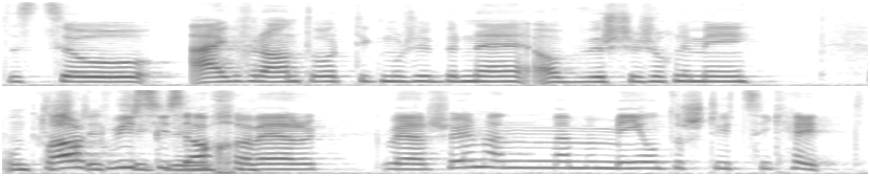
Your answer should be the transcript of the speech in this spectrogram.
dass du so Eigenverantwortung musst übernehmen musst, aber würdest du schon ein bisschen mehr Unterstützung Klar, gewisse wünschen? Sachen wäre wär schön, wenn, wenn man mehr Unterstützung hätte.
